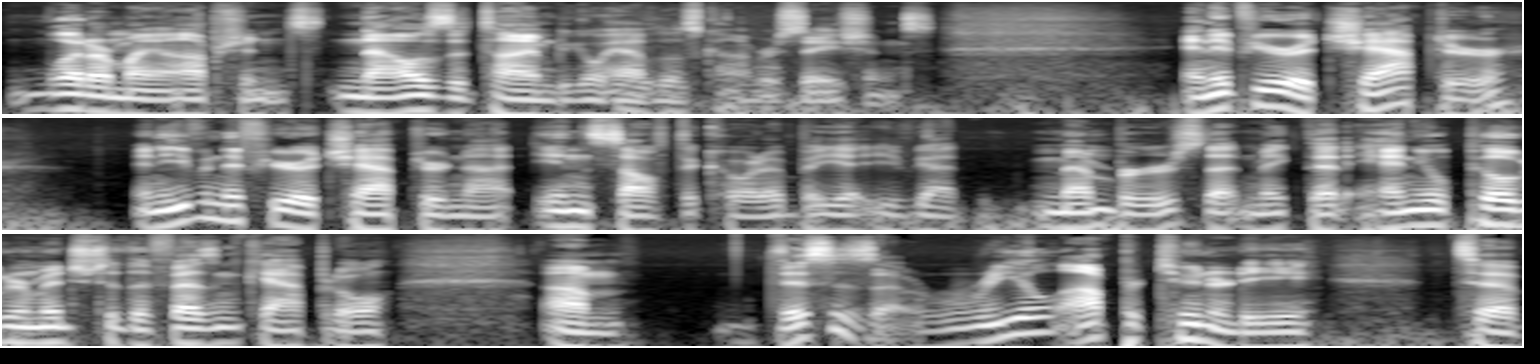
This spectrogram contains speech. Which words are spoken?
what are my options, now is the time to go have those conversations. And if you're a chapter, and even if you're a chapter not in South Dakota, but yet you've got members that make that annual pilgrimage to the pheasant capital, um, this is a real opportunity to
